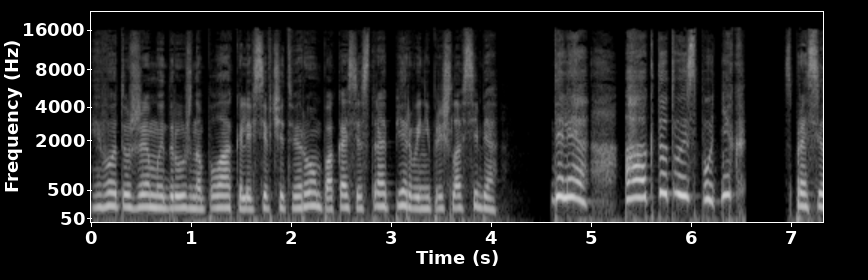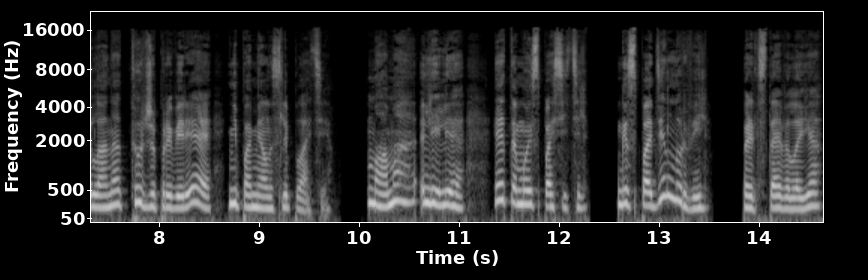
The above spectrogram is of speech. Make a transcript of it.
И вот уже мы дружно плакали все вчетвером, пока сестра первой не пришла в себя. «Делия, а кто твой спутник?» — спросила она, тут же проверяя, не помялось ли платье. «Мама, Лилия, это мой спаситель, господин Лурвиль», — представила я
